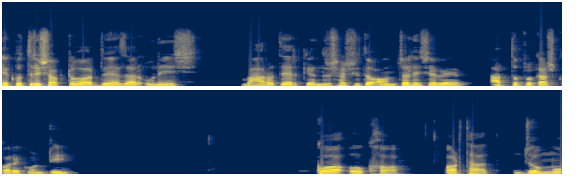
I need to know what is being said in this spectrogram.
একত্রিশ অক্টোবর দুই হাজার উনিশ ভারতের কেন্দ্রশাসিত অঞ্চল হিসেবে আত্মপ্রকাশ করে কোনটি? ক ও খ, অর্থাৎ জম্মু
